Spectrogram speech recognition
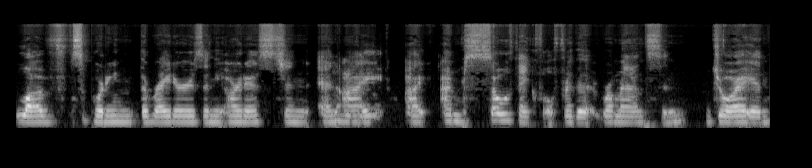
love supporting the writers and the artists and and Mhm. i i i'm so thankful for the romance and joy and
